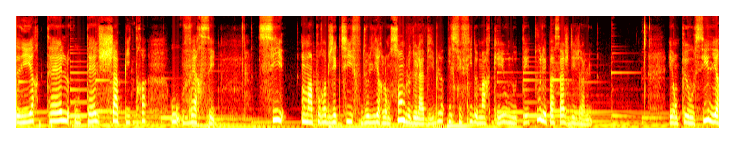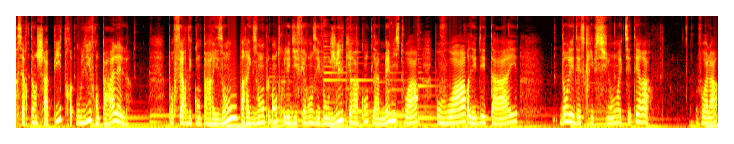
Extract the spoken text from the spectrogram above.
lire tel ou tel chapitre ou verset. Si on a pour objectif de lire l'ensemble de la Bible, il suffit de marquer ou noter tous les passages déjà lus. Et on peut aussi lire certains chapitres ou livres en parallèle pour faire des comparaisons, par exemple, entre les différents évangiles qui racontent la même histoire, pour voir les détails dans les descriptions, etc. Voilà,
